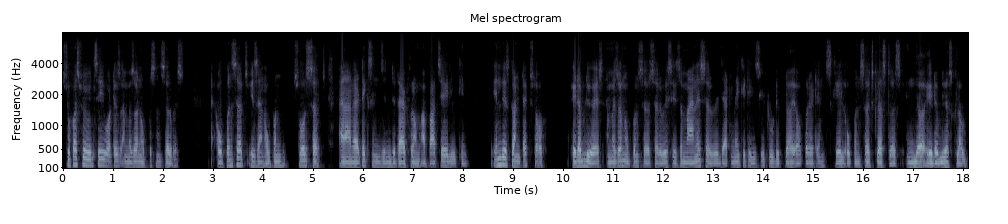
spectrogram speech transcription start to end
So first we will see what is Amazon OpenSearch service. OpenSearch is an open source search and analytics engine derived from Apache Lucene. In this context of AWS, Amazon OpenSearch service is a managed service that make it easy to deploy, operate, and scale OpenSearch clusters in the AWS cloud.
